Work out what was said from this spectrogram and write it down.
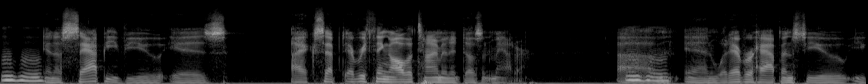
Mm-hmm. And a sappy view is I accept everything all the time and it doesn't matter. Um, And whatever happens to you, you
